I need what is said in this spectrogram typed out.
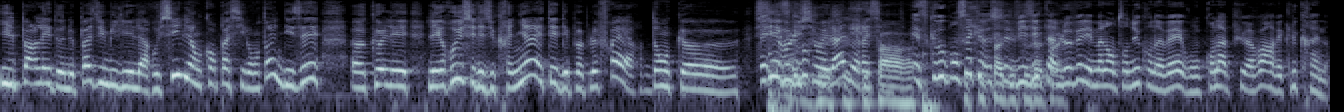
il parlait de ne pas humilier la Russie. Il n'y a encore pas si longtemps, il disait euh, que les, les, Russes et les Ukrainiens étaient des peuples frères. Donc, euh, si l'évolution est là, elle est récente. Est-ce que vous pensez que cette visite a levé les malentendus qu'on avait, qu'on a pu avoir avec l'Ukraine?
